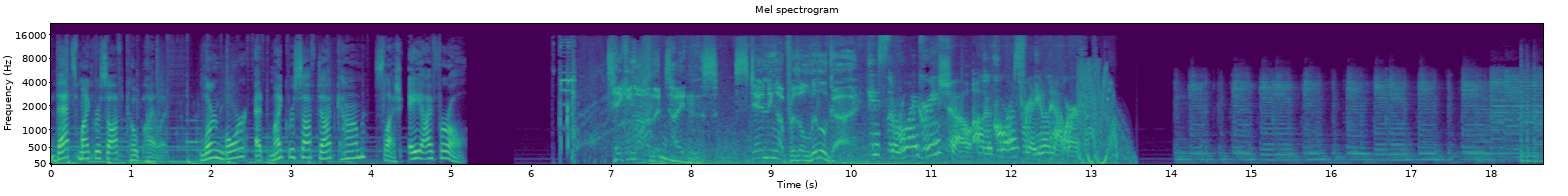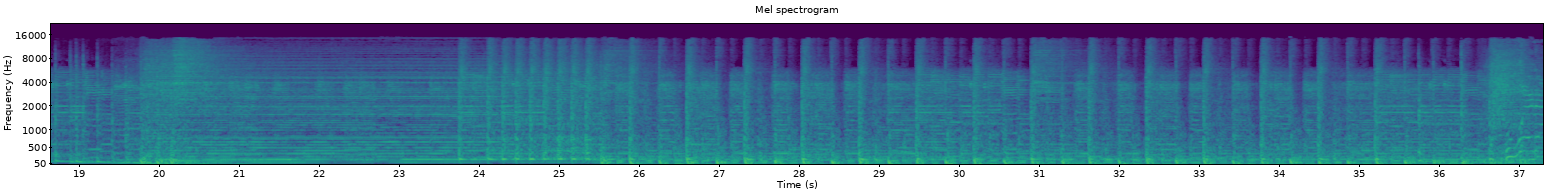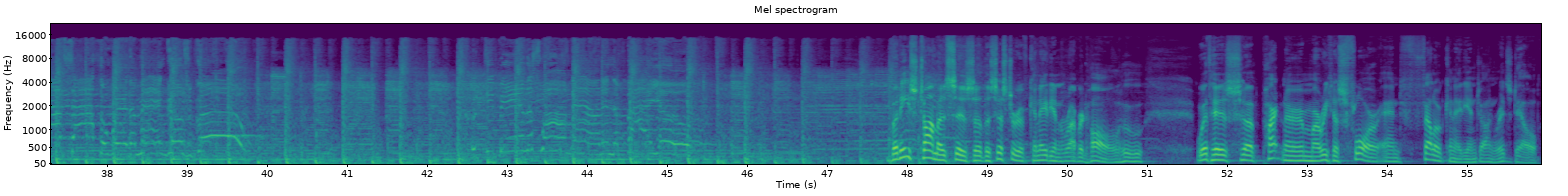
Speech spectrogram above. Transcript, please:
That's Microsoft Copilot. Learn more at Microsoft.com/slash AI for all. Taking on the Titans, standing up for the little guy. It's the Roy Green Show on the Corus Radio Network. Bernice Thomas is uh, the sister of Canadian Robert Hall, who, with his uh, partner Marites Flor and fellow Canadian John Ridsdale,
